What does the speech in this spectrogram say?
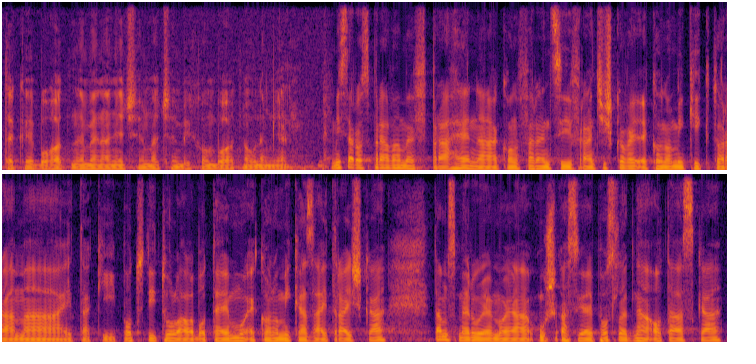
také bohatneme na něčem, na čem bychom bohatnout neměli. My sa rozprávame v Prahe na konferencii Františkovej ekonomiky, ktorá má aj taký podtitul alebo tému Ekonomika zajtrajška. Tam smeruje moja už asi aj posledná otázka.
